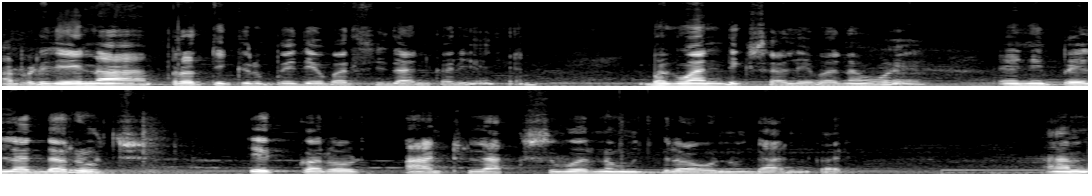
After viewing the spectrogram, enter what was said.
આપણે જેના પ્રતિક રૂપે જે વર્ષીદાન કરીએ છીએ ને, ભગવાન દીક્ષા લેવાના હોય, એની પહેલાં દરરોજ એક કરોડ આઠ લાખ સુવર્ણ મુદ્રાઓનું દાન કરે. આમ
